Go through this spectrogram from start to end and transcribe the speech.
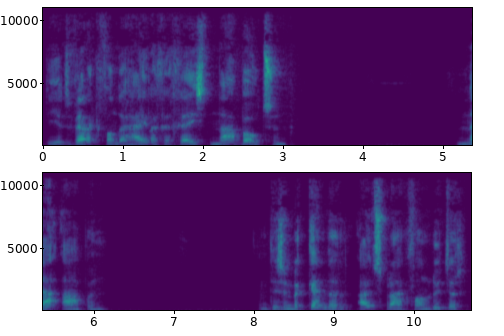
die het werk van de Heilige Geest nabootsen, naapen. En het is een bekende uitspraak van Luther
